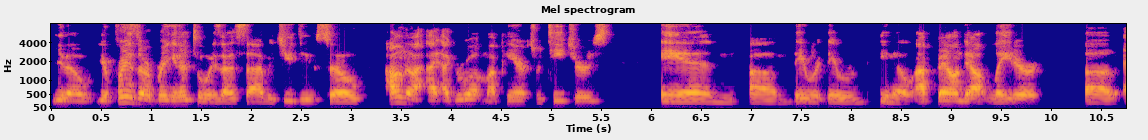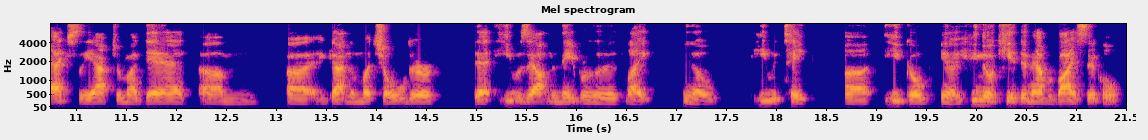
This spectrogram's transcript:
you know, your friends aren't bringing their toys outside, but you do. So I don't know. I, I grew up. My parents were teachers, and um, they were they were. You know, I found out later. Uh, actually, after my dad um, uh, had gotten much older, that he was out in the neighborhood. Like, you know, he would take. Uh, he'd go. You know, if he knew a kid didn't have a bicycle,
